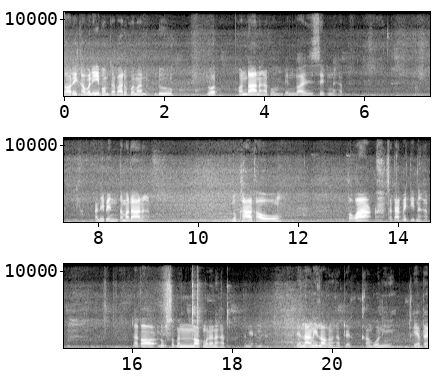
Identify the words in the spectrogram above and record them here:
สวัสดีครับวันนี้ผมจะพาทุกคนมาดูรถ Honda นะครับ ผมเป็นร้อยสิบนะครับ อันนี้เป็นธรรมดานะครับ ลูกค้าเขาบอกว่าสตาร์ทไม่ติดนะครับ แล้วก็ลูกสูบมันล็อกหมดแล้วนะครับตัวนี้เดือนล่างนี่ล็อกนะครับแต่ข้างบนนี้ขยับได้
